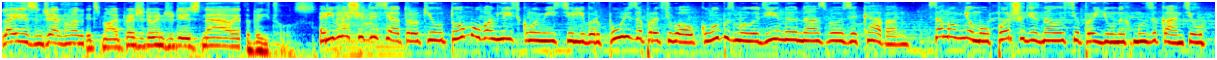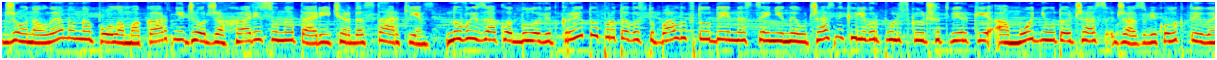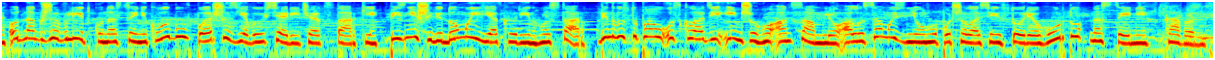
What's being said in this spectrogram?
Ladies and gentlemen, it's my pleasure to introduce now the Beatles. Рівно 60 років тому в англійському місті Ліверпуль запрацював клуб з мелодійною назвою The Cavern. Саме в ньому вперше дізналися про юних музикантів Джона Леннона, Пола Маккартні, Джорджа Харрісона та Річарда Старкі. Новий заклад було відкрито, проте виступали в той день на сцені не учасники ліверпульської четвірки, а модні у той час джазові колективи. Однак вже влітку на сцені клубу вперше з'явився Річард Старкі, пізніше відомий як Рінго Стар. Він виступав у складі іншого ансамблю, але саме з нього почалася історія гурту на сцені Cavern.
